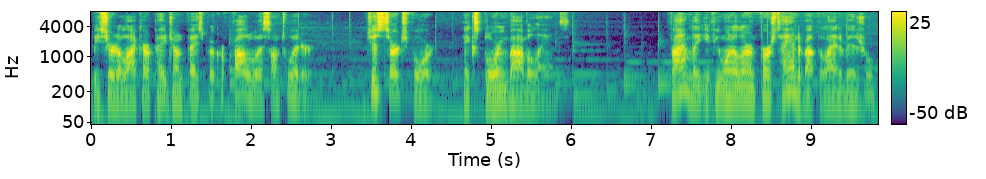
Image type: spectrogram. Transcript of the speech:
Be sure to like our page on Facebook or follow us on Twitter. Just search for Exploring Bible Lands. Finally, if you want to learn firsthand about the land of Israel,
